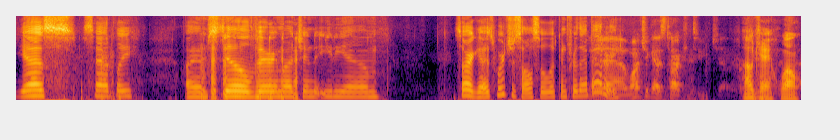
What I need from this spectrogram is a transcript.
Yes, sadly. I am still very much into EDM. Sorry, guys. We're just also looking for that battery. why don't you guys talk to each other? Okay, well,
